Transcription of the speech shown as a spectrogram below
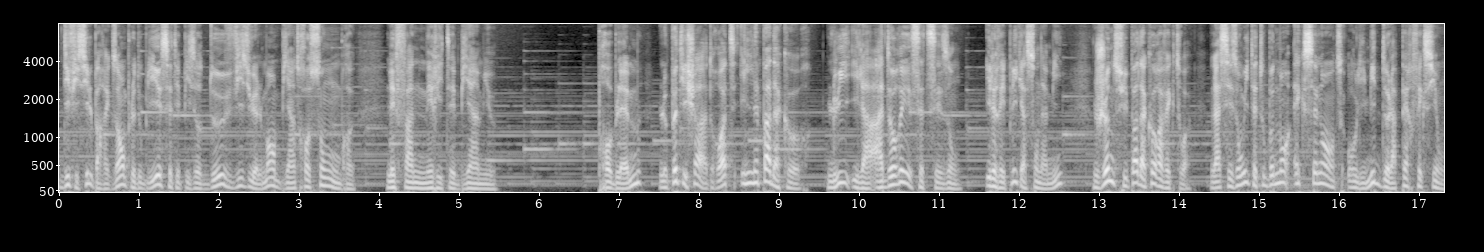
Difficile par exemple d'oublier cet épisode 2 visuellement bien trop sombre. Les fans méritaient bien mieux. Problème, le petit chat à droite, il n'est pas d'accord. Lui, il a adoré cette saison. Il réplique à son ami je ne suis pas d'accord avec toi. La saison 8 est tout bonnement excellente, aux limites de la perfection.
